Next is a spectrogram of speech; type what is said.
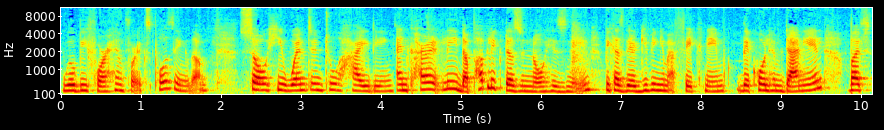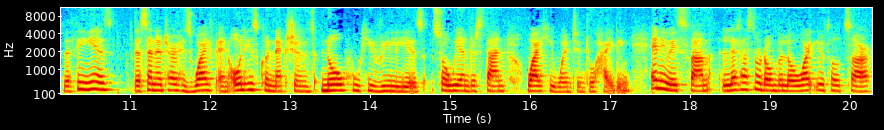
will be for him for exposing them. So he went into hiding, and currently the public doesn't know his name because they're giving him a fake name. They call him Daniel, but the thing is, the senator, his wife, and all his connections know who he really is. So we understand why he went into hiding. Anyways, fam, let us know down below what your thoughts are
